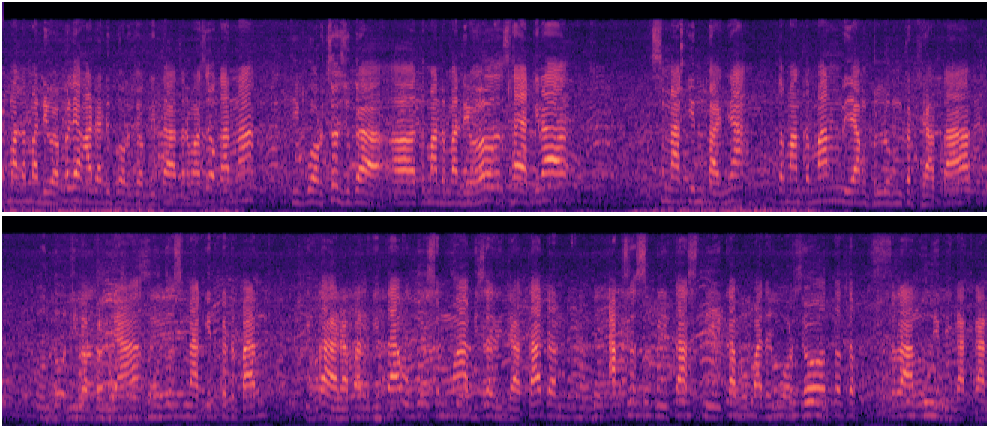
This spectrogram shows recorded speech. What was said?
teman-teman di Babel yang ada di Purworejo kita termasuk karena di Purworejo juga eh, teman-teman di Babel saya kira semakin banyak teman-teman yang belum terdata untuk di Babelnya untuk semakin ke depan kita harapan kita untuk semua bisa didata dan aksesibilitas di Kabupaten Purworejo tetap selalu ditingkatkan.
